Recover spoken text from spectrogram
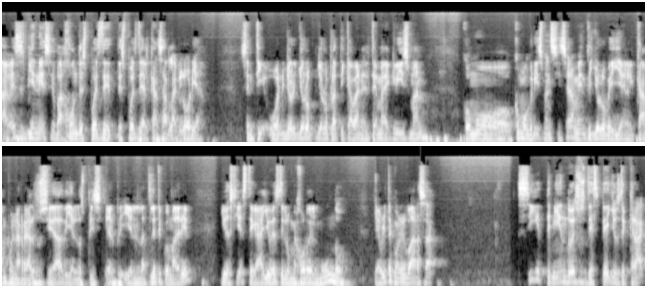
a veces viene ese bajón después de, después de alcanzar la gloria. Sentí, bueno, yo, yo, lo, yo lo platicaba en el tema de Griezmann, como, como Griezmann, sinceramente, yo lo veía en el campo, en la Real Sociedad y en, los, y en el Atlético de Madrid. Yo decía, este gallo es de lo mejor del mundo. Y ahorita con el Barça, sigue teniendo esos destellos de crack,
